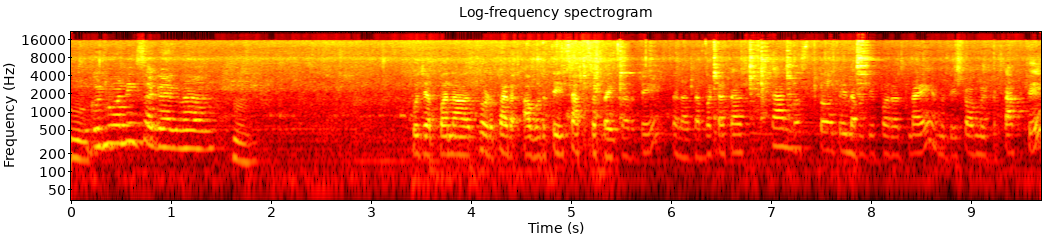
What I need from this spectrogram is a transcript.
गुड मॉर्निंग सगळ्यांना. पूजा पण थोडंफार आवडते साफसफाई करते. तर आता बटाटा छान मस्त तेलामध्ये परतला आहे मध्ये टोमॅटो टाकते.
